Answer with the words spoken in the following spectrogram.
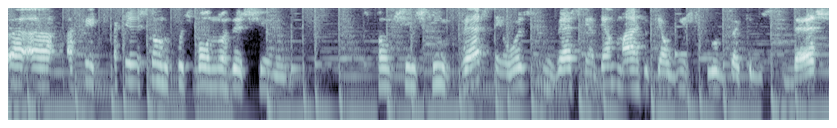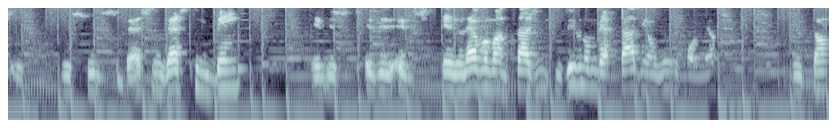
A, a, a, questão do futebol nordestino são times que investem hoje, investem até mais do que alguns clubes aqui do Sudeste, do Sul do Sudeste, investem bem. Eles, eles, eles, eles levam vantagem, inclusive no mercado em alguns momentos. Então,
